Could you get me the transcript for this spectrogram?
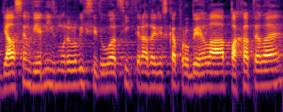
Dělal jsem v jedné z modelových situací, která tady dneska proběhla, pachatele,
